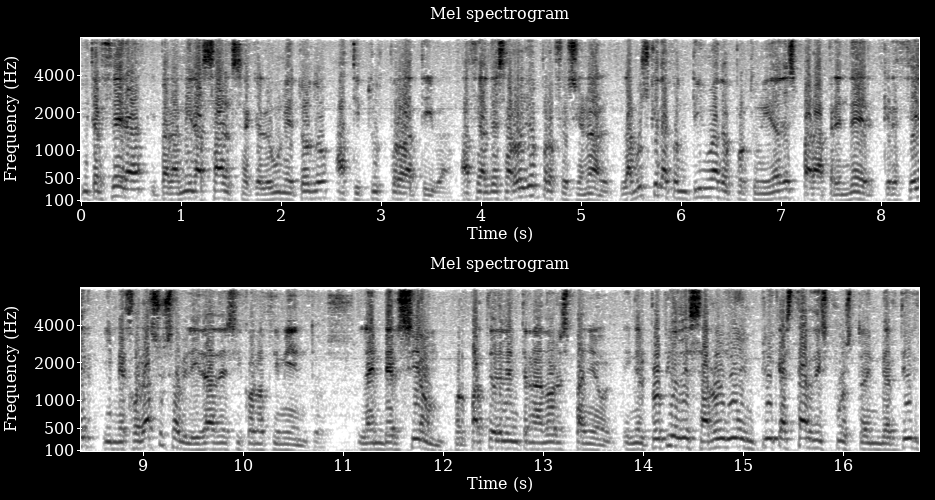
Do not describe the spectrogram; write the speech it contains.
Y tercera, y para mí la salsa que lo une todo, actitud proactiva, hacia el desarrollo profesional, la búsqueda continua de oportunidades para aprender, crecer y mejorar sus habilidades y conocimientos. La inversión por parte del entrenador español en el propio desarrollo implica estar dispuesto a invertir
